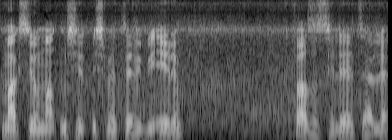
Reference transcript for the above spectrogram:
Maksimum 60-70 metrelik bir erim fazlasıyla yeterli.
